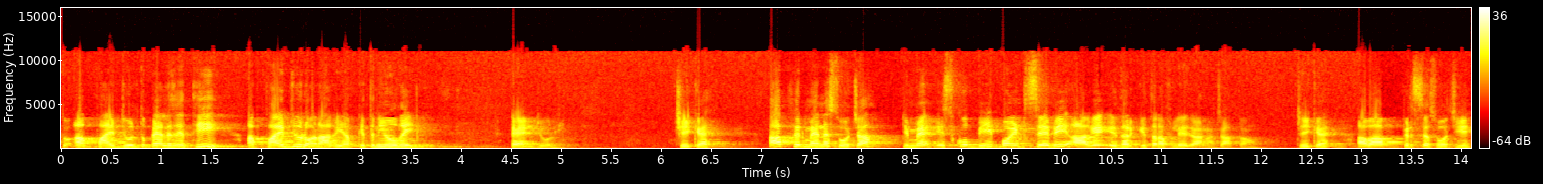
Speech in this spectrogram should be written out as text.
तो अब फाइव जूल तो पहले से थी, अब फाइव जूल और आ गई, अब कितनी हो गई? टेन जूल ठीक है? अब फिर मैंने सोचा कि मैं इसको बी पॉइंट से भी आगे इधर की तरफ़ ले जाना चाहता हूँ। ठीक है? अब आप फिर से सोचिए।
